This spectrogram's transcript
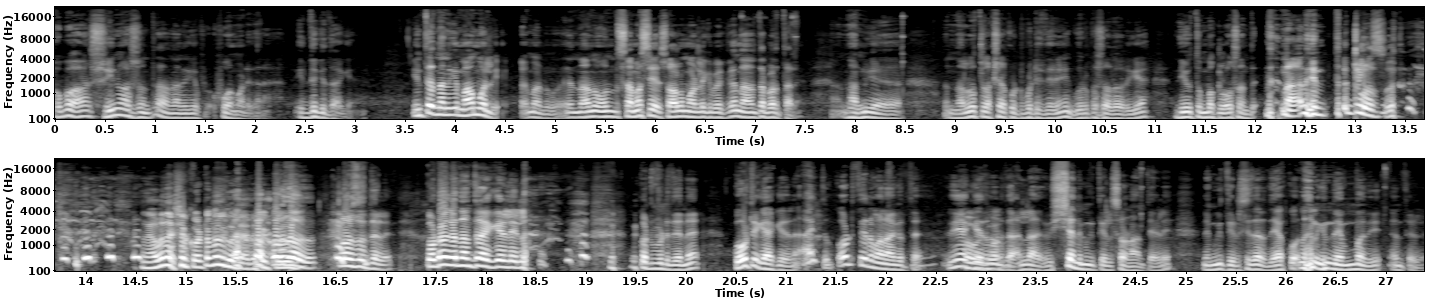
ಒಬ್ಬ ಶ್ರೀನಿವಾಸ್ ಅಂತ ನನಗೆ ಫೋನ್ ಮಾಡಿದ್ದಾನೆ ಇದ್ದಕ್ಕಿದ್ದಾಗೆ. ಇಂಥ ನನಗೆ ಮಾಮೂಲಿ. ನಾನು ಒಂದು ಸಮಸ್ಯೆ ಸಾಲ್ವ್ ಮಾಡಲಿಕ್ಕೆ ಬೇಕಾದ್ರೆ ನನ್ನ ಹತ್ರ ಬರ್ತಾರೆ. ನನಗೆ ನಲ್ವತ್ತು ಲಕ್ಷ ಕೊಟ್ಬಿಟ್ಟಿದ್ದೀನಿ ಗುರುಪ್ರಸಾದ್ ಅವರಿಗೆ. ನೀವು ತುಂಬ ಕ್ಲೋಸ್ ಅಂತೆ. ನಾನು ಎಂಥ ಕ್ಲೋಸು ನಲವತ್ತು ಲಕ್ಷ ಕೊಟ್ಟ ಮೇಲೆ ಗೊತ್ತಾಯ್ತು. ಕ್ಲೋಸ್ ಅಂತೇಳಿ ಕೊಟ್ಟೋಗ ನಂತರ ಕೇಳಿಲ್ಲ. ಕೊಟ್ಬಿಟ್ಟಿದ್ದೇನೆ. ಕೋರ್ಟಿಗೆ ಹಾಕಿದ್ದೇನೆ. ಆಯಿತು ಕೋರ್ಟ್ ತೀರ್ಮಾನ ಆಗುತ್ತೆ. ನೀ ಯಾಕೆ ಇದು ಮಾಡ್ತಾ ಅಲ್ಲ ವಿಷಯ ನಿಮಗೆ ತಿಳಿಸೋಣ ಅಂತೇಳಿ. ನಿಮಗೆ ತಿಳಿಸಿದ್ರೆ ಅದು ಯಾಕೋ ನನಗೆ ನೆಮ್ಮದಿ ಅಂತೇಳಿ.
